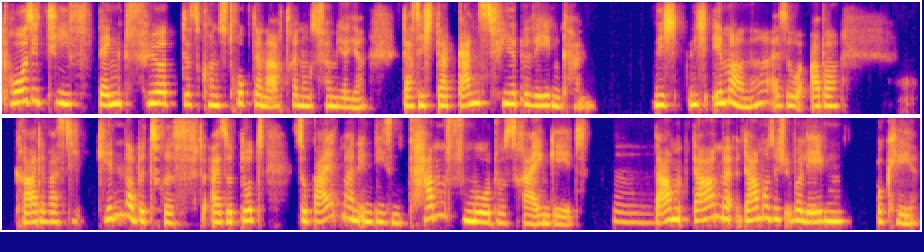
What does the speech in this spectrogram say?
positiv denkt für das Konstrukt der Nachtrennungsfamilie, dass ich da ganz viel bewegen kann. Nicht, nicht immer, ne? Also, aber gerade was die Kinder betrifft, also dort, sobald man in diesen Kampfmodus reingeht, hm. da, da, da muss ich überlegen, okay,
